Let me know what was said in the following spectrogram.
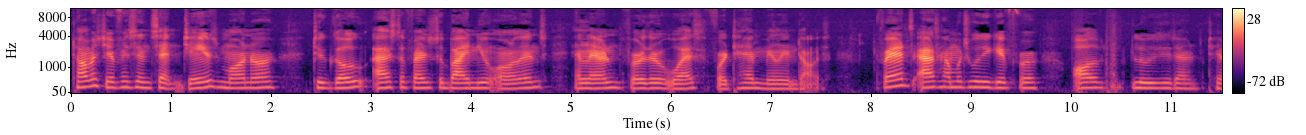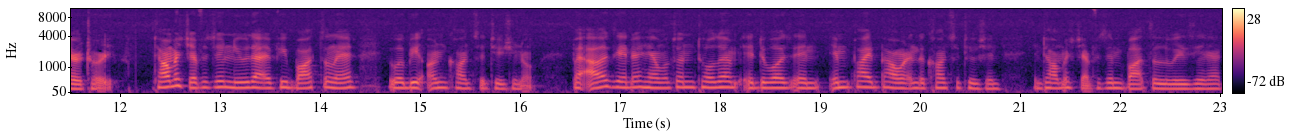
Thomas Jefferson sent James Monroe to go ask the French to buy New Orleans and land further west for $10 million. France asked how much will you give for all of Louisiana territory. Thomas Jefferson knew that if he bought the land, it would be unconstitutional. But Alexander Hamilton told him it was an implied power in the Constitution, and Thomas Jefferson bought the Louisiana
